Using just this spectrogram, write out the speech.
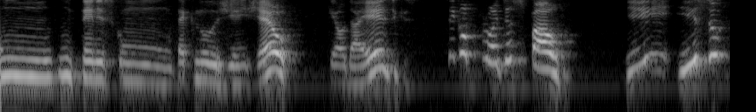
um, um tênis com tecnologia em gel, que é o da ASICS, você compra por 800 pau. E isso,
